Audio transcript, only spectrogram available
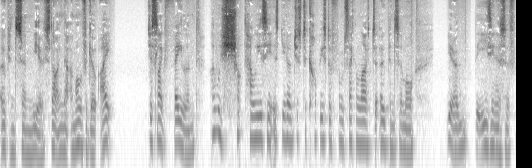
OpenSim, you know, starting that a month ago, I just like Phelan, I was shocked how easy it is, you know, just to copy stuff from Second Life to OpenSim or, you know, the easiness of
